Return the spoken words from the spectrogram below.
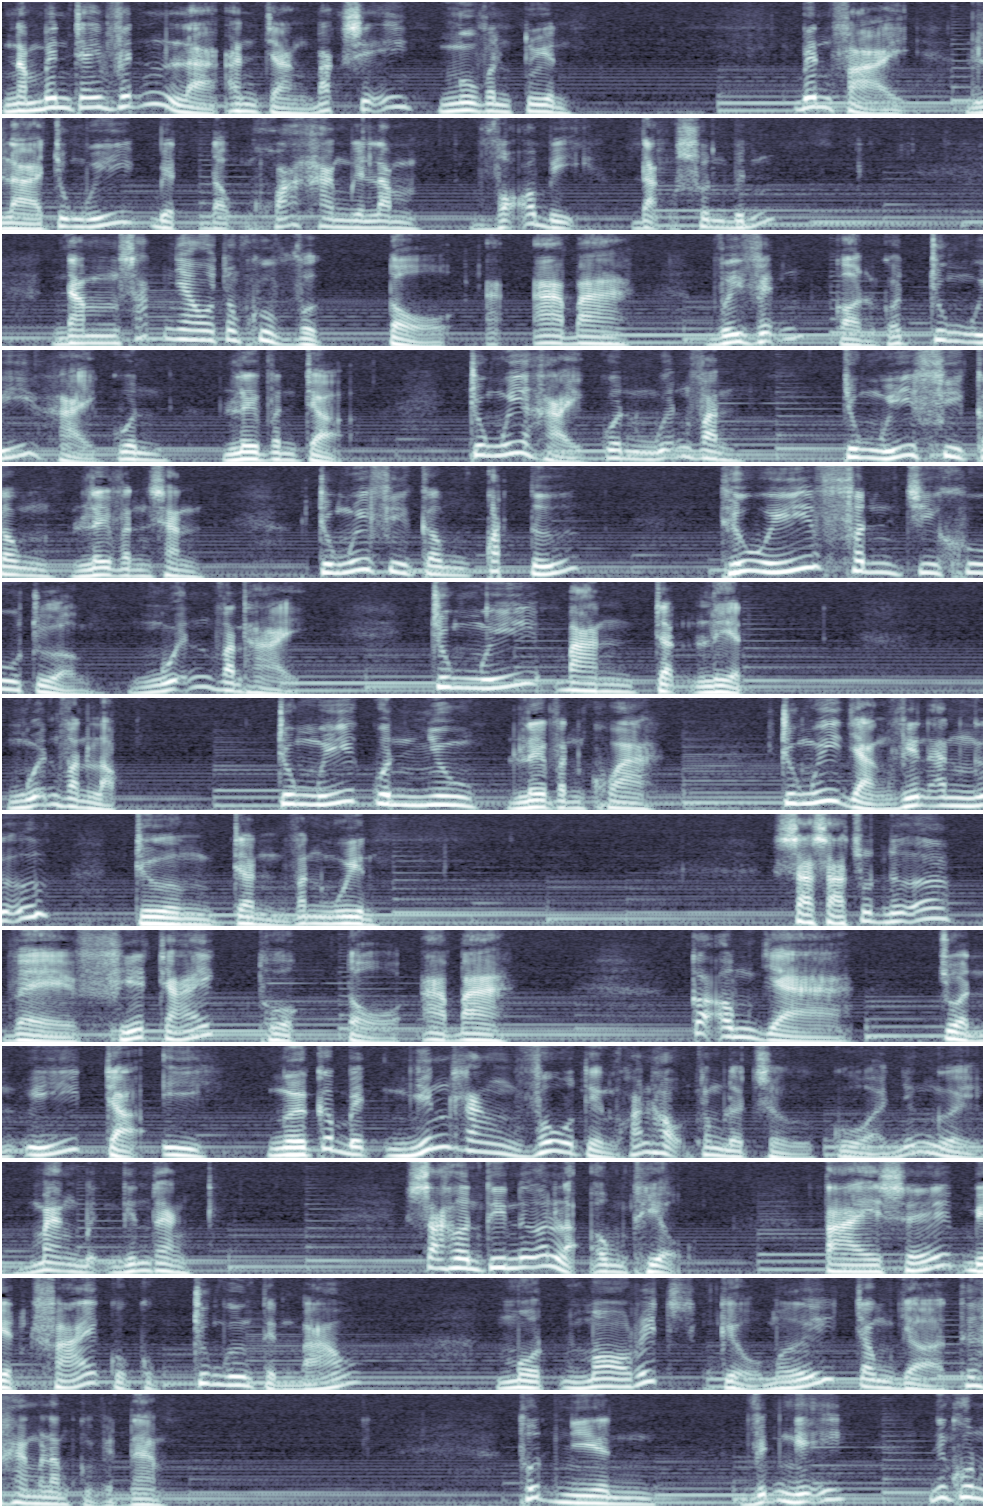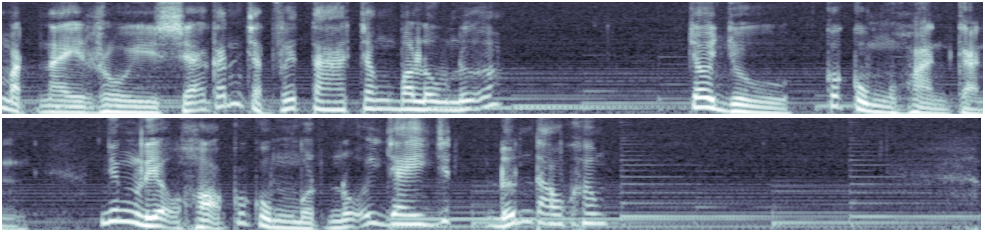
Nằm bên trái Vĩnh là anh chàng bác sĩ Ngô Văn Tuyên. Bên phải là Trung úy biệt động khóa 25 Võ Bị Đặng Xuân Bính. Nằm sát nhau trong khu vực tổ A3 với Vĩnh còn có Trung úy Hải quân Lê Văn Trợ, Trung úy Hải quân Nguyễn Văn, Trung úy Phi công Lê Văn Săn, Trung úy Phi công Quách Tứ, Thiếu úy phân chi khu trưởng Nguyễn Văn Hải, Trung úy ban trận liệt Nguyễn Văn Lộc, Trung úy quân nhu Lê Văn Khoa, Trung úy giảng viên Anh ngữ trường Trần Văn Nguyên. Xa xa chút nữa về phía trái thuộc tổ A3 có ông già chuẩn úy trợ y người có bệnh nghiến răng vô tiền khoán hậu trong lịch sử của những người mang bệnh nghiến răng. Xa hơn tí nữa là ông Thiệu, tài xế biệt phái của Cục Trung ương Tình báo, một Morris kiểu mới trong giờ thứ 25 của Việt Nam. Thốt nhiên, Vĩnh nghĩ những khuôn mặt này rồi sẽ gắn chặt với ta trong bao lâu nữa. Cho dù có cùng hoàn cảnh, nhưng liệu họ có cùng một nỗi dây dứt đớn đau không?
